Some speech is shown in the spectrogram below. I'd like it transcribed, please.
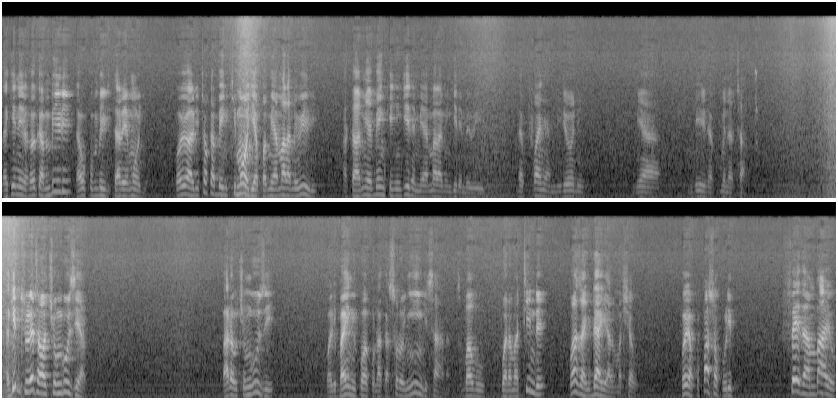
lakini weka mbili na huku mbili tarehe moja. Kwa hiyo alitoka benki moja kwa miamala miwili akahamia benki nyingine miamala mingine miwili na kufanya milioni mia mbili na kumi na tatu. Lakini tulileta wachunguzi hapa. Baada ya uchunguzi, walibaini kuwa kuna kasoro nyingi sana, kwa sababu bwana Matinde kwanza haidai halmashauri, kwa hiyo hakupaswa kulipa fedha ambayo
